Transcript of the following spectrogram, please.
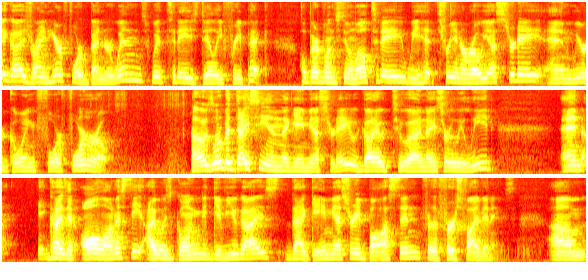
Hey guys, Ryan here for Bender Wins with today's daily free pick. Hope everyone's doing well today. We hit three in a row yesterday and we're going for four in a row. Uh, was a little bit dicey in the game yesterday. We got out to a nice early lead. And guys, in all honesty, I was going to give you guys that game yesterday, Boston, for the first five innings. Um,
